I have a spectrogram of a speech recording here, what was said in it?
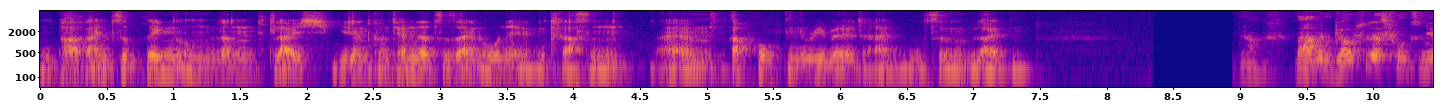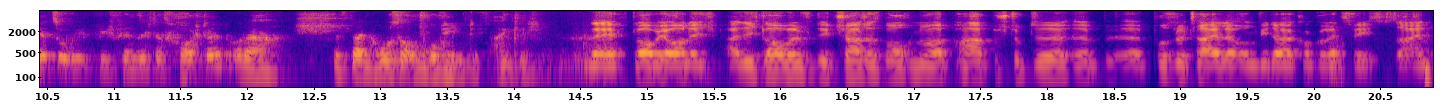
ein paar reinzubringen, um dann gleich wieder ein Contender zu sein, ohne einen krassen, ähm, abrupten Rebuild einzuleiten. Ja. Marvin, glaubst du, das funktioniert so, wie, wie Finn sich das vorstellt? Oder ist da ein großer Umbruch nötig eigentlich? Nee, glaube ich auch nicht. Also ich glaube, die Chargers brauchen nur ein paar bestimmte äh, äh Puzzleteile, um wieder konkurrenzfähig zu sein.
